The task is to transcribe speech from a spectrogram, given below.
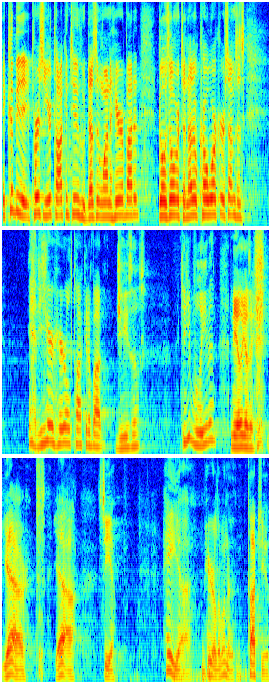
It could be the person you're talking to who doesn't want to hear about it goes over to another coworker or something and says, Yeah, do you hear Harold talking about Jesus? Can you believe it? And the other guy's like, Yeah, yeah, see ya. Hey, uh, Harold, I want to talk to you.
